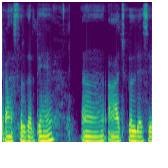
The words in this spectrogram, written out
ट्रांसफ़र करते हैं। आजकल जैसे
